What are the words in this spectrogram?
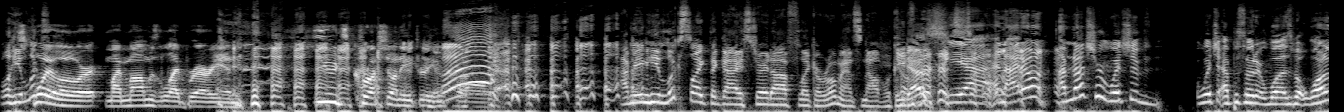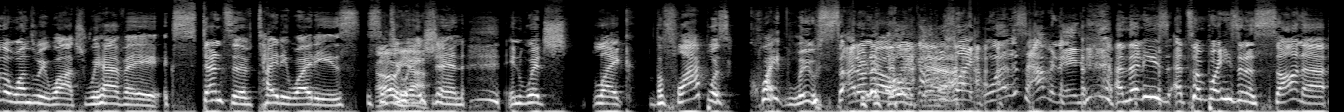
Well, he looks. Spoiler alert: My mom was a librarian. Huge crush on Adrian Paul. I mean, he looks like the guy straight off like a romance novel. Cover. does. yeah, and I don't. I'm not sure which of which episode it was, but one of the ones we watched, we have a extensive tidy whitey's Oh, yeah. situation in which like the flap was quite loose. I don't know. Like I was like, what is happening? And then he's at some point he's in a sauna,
